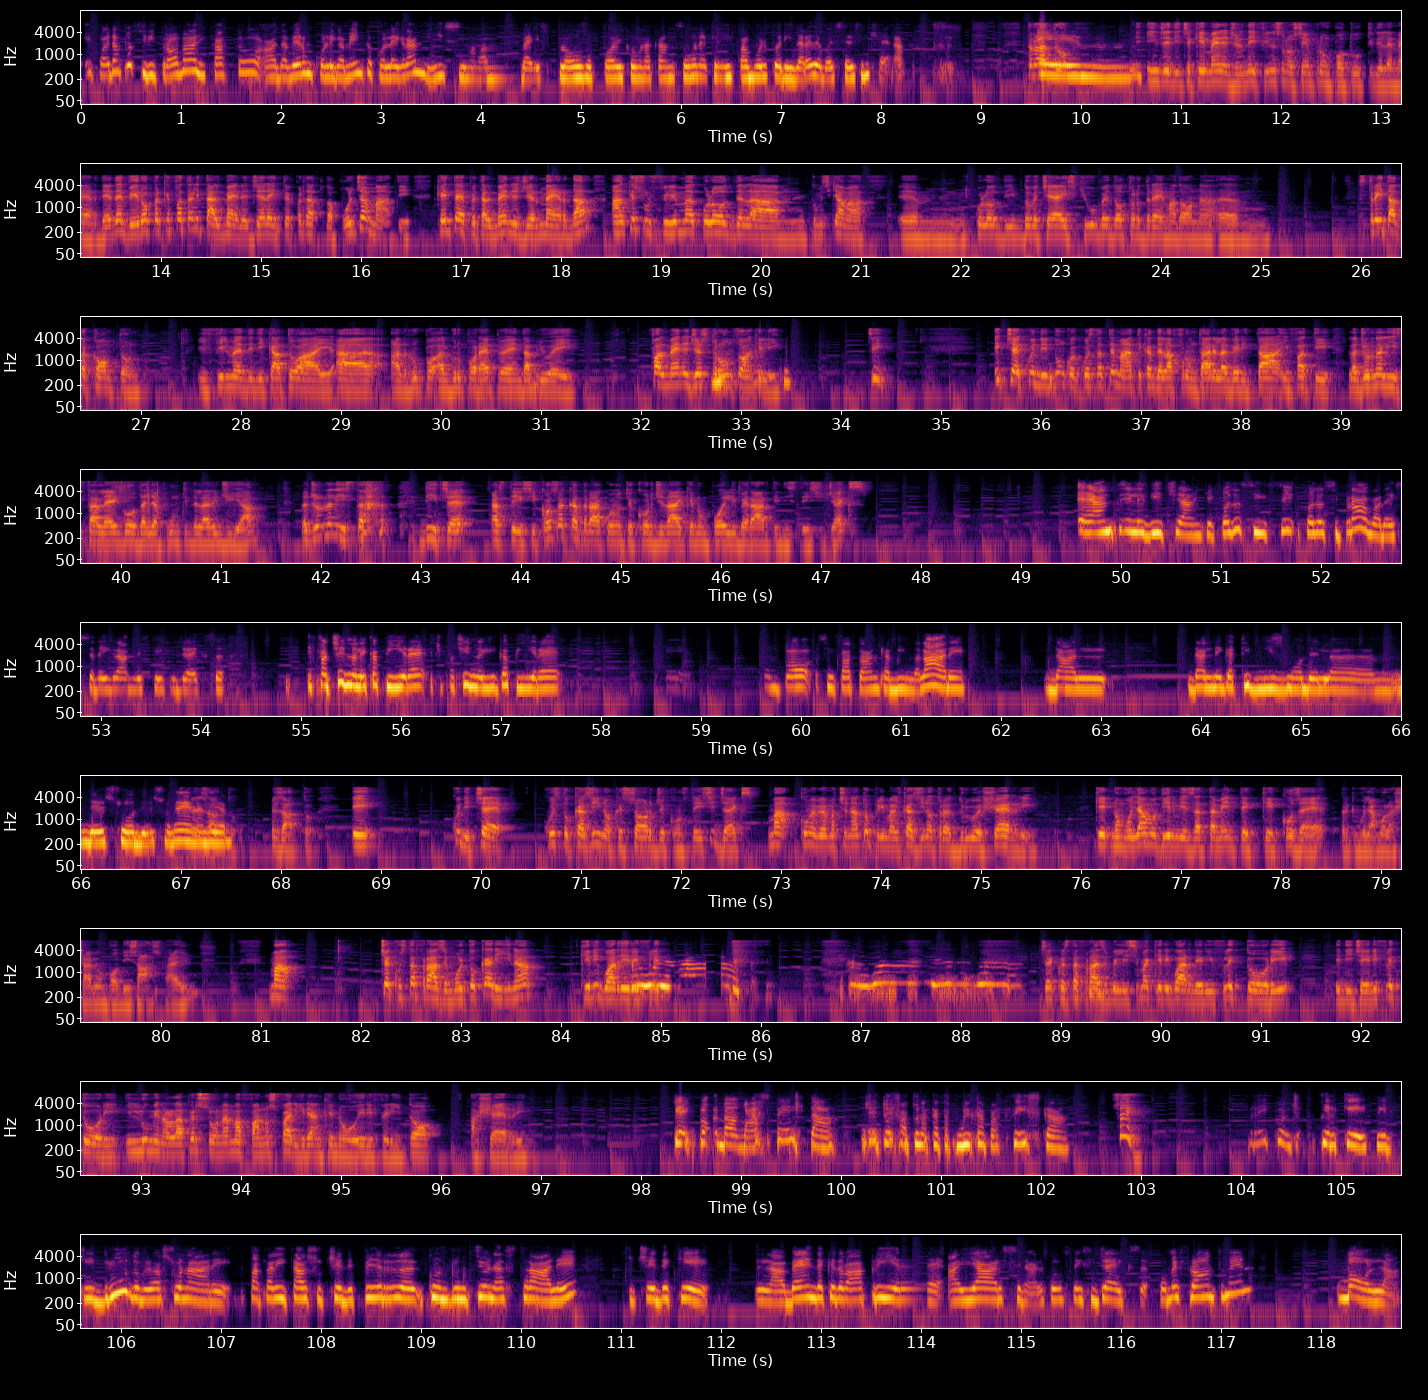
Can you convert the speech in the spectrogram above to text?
e poi dopo si ritrova di fatto ad avere un collegamento con lei grandissima, vabbè, esploso poi con una canzone che mi fa molto ridere, devo essere sincera. Tra l'altro, Ehm, Inge dice che i manager nei film sono sempre un po' tutti delle merde. Ed è vero perché Fatalità il manager è interpretato da Paul Giammati, che interpreta il manager merda anche sul film, quello della. come si chiama? Ehm, quello di- dove c'è Ice Cube e Dr. Dre, madonna. ehm, Straight Outta Compton, il film dedicato ai- a- al, gruppo, al gruppo rap NWA. Fa il manager stronzo anche lì. Sì. E c'è quindi dunque questa tematica dell'affrontare la verità. Infatti la giornalista, leggo dagli appunti della regia, la giornalista dice a Stacy cosa accadrà quando ti accorgerai che non puoi liberarti di Stacy Jacks? E anche, le dice anche cosa si, si- cosa si prova ad essere il grande Stacy Jacks, e facendole capire, cioè facendogli capire un po' si è fatto anche abbindolare dal, dal negativismo del, del suo, del suo manager. Esatto, esatto. E quindi c'è questo casino che sorge con Stacy Jacks, ma come abbiamo accennato prima, il casino tra Drew e Sherry, che non vogliamo dirvi esattamente che cos'è, perché vogliamo lasciarvi un po' di suspense, ma c'è questa frase molto carina che riguarda i riflettori. C'è questa frase bellissima che riguarda i riflettori e dice i riflettori illuminano la persona ma fanno sparire anche noi, riferito a Sherry. Che po- ma, ma aspetta, cioè tu hai fatto una catapulta pazzesca. Sì, Precon- cioè, perché? Perché Drew doveva suonare, fatalità succede per congiunzione astrale, succede che la band che doveva aprire agli Arsenal con Stacey Jacks come frontman molla.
